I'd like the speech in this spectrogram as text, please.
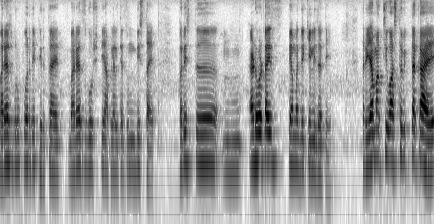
बऱ्याच ग्रुपवरती फिरतायत बऱ्याच गोष्टी आपल्याला त्यातून दिसत आहेत बरीच ॲडव्हर्टाईज त्यामध्ये केली जाते. तर यामागची वास्तविकता काय आहे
